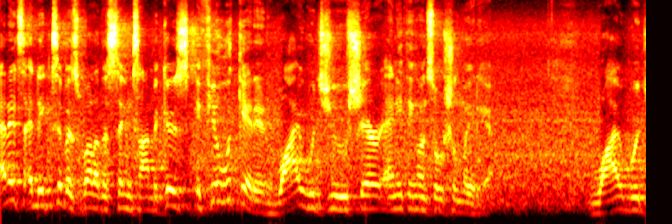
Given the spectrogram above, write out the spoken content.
And it's addictive as well at the same time because if you look at it, why would you share anything on social media? Why would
